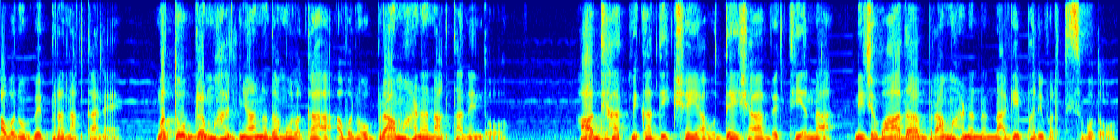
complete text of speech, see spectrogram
ಅವನು ವಿಪ್ರನಾಗ್ತಾನೆ ಮತ್ತು ಬ್ರಹ್ಮಜ್ಞಾನದ ಮೂಲಕ ಅವನು ಬ್ರಾಹ್ಮಣನಾಗ್ತಾನೆಂದು. ಆಧ್ಯಾತ್ಮಿಕ ದೀಕ್ಷೆಯ ಉದ್ದೇಶ ವ್ಯಕ್ತಿಯನ್ನ ನಿಜವಾದ ಬ್ರಾಹ್ಮಣನನ್ನಾಗಿ ಪರಿವರ್ತಿಸುವುದು.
